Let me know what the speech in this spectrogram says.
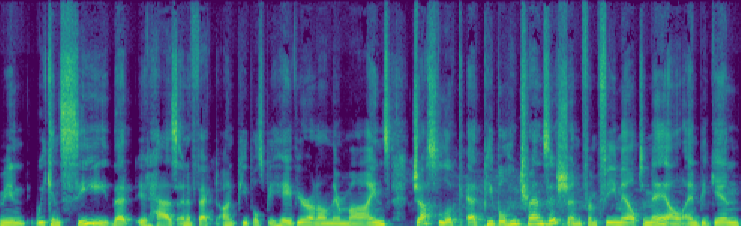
I mean, we can see that it has an effect on people's behavior and on their minds. Just look at people who transition from female to male and begin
